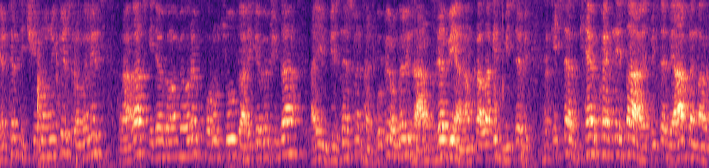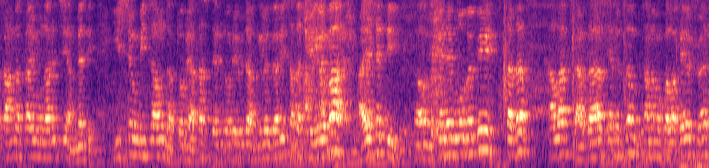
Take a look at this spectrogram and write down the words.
ერთ-ერთი ჩინოვნიკის რომელიც რაღაც კიდევ გამეორე კორუფციულ გარიგებებში და აი ბიზნესმენთა ჯგუფი რომელიც არძღებიან ამ ქალაქის მიწებით ისე ქვეყნისა ეს მიწები აყვენ მაგრამ სამდაც აი უნარიციან მეტი ისევ მიწა უნდა თორე 1000 ტერიტორიები და ადგილები არის სადაც შეიძლება აი ესეთი მშენებლობები სადაც ქალაქს არ დაასიანებს და თანამოქალაქეებს ჩვენს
